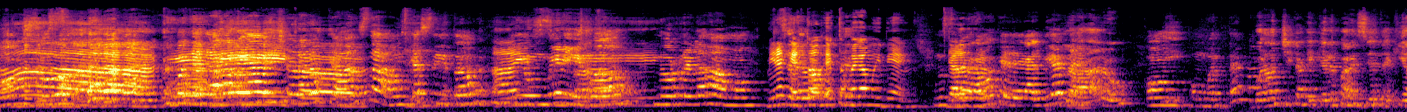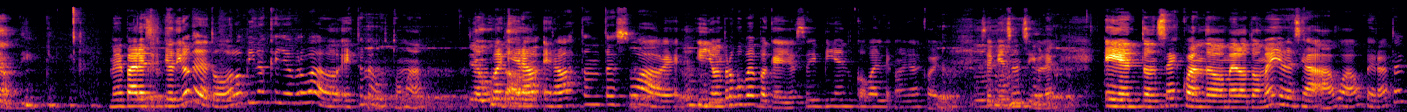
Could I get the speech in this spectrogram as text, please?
Ah, porque ya que nos cansa, un quesito y un vinito, nos relajamos. Mira que esto, pega muy bien. Nos ya que llega el viernes claro. con un buen tema. Bueno chicas, ¿y qué les pareció este Chianti? Me parece, yo digo que de todos los vinos que yo he probado, este me gustó más. Porque era, era bastante suave y yo me preocupé porque yo soy bien cobarde con el alcohol, soy bien sensible. Y entonces cuando me lo tomé yo decía, ah, wow, espérate,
